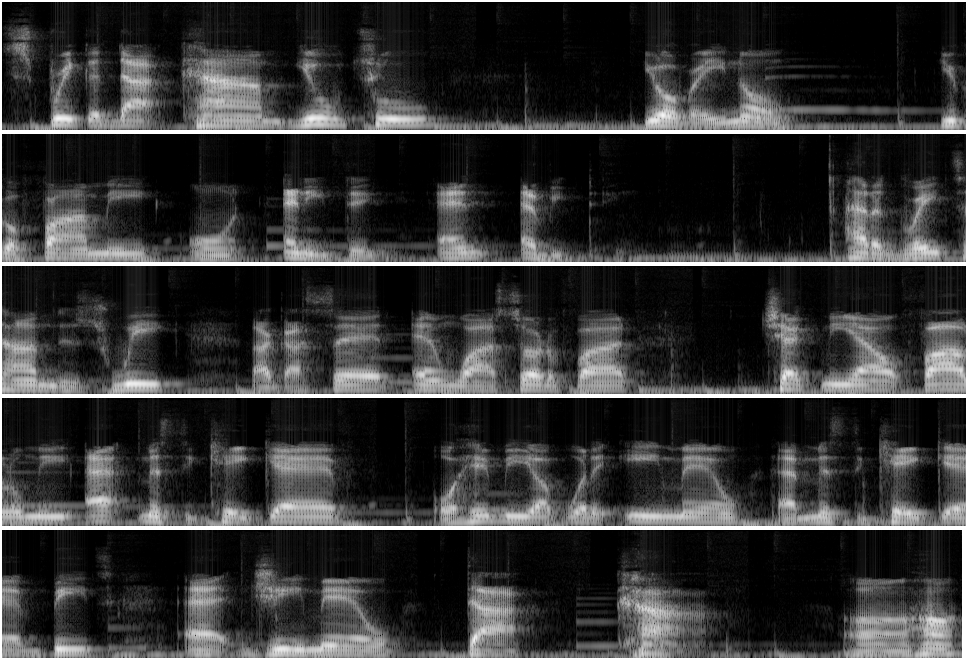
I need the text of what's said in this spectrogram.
Spreaker.com, YouTube. You already know. You can find me on anything and everything. Had a great time this week. Like I said, NY certified. Check me out. Follow me at Mr. K Gav or hit me up with an email at Mr. Beats at gmail.com. Uh huh.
